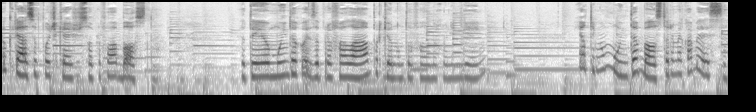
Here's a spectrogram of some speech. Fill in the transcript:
eu criasse um podcast só pra falar bosta? Eu tenho muita coisa para falar porque eu não tô falando com ninguém. E eu tenho muita bosta na minha cabeça.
